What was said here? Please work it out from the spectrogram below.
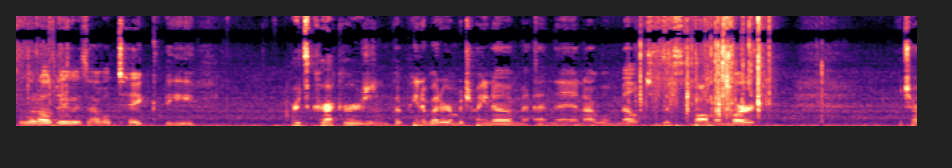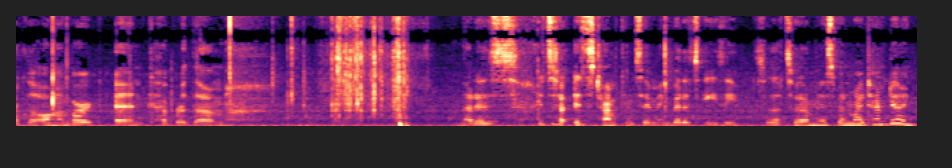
So what I'll do is I will take the Ritz crackers and put peanut butter in between them and then I will melt this almond bark chocolate almond bark and cover them. And that is, it's, it's time consuming, but it's easy. So that's what I'm gonna spend my time doing.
